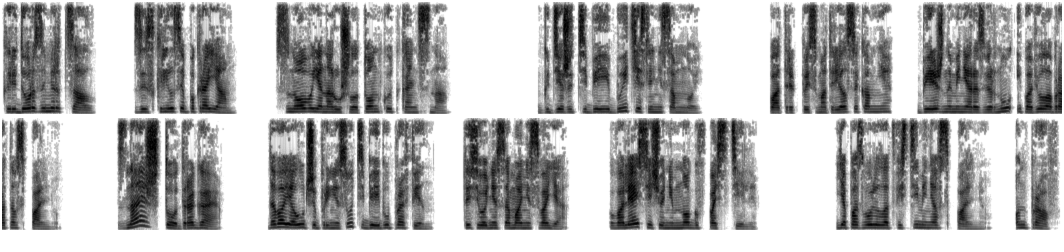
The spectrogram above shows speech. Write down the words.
Коридор замерцал, заискрился по краям. Снова я нарушила тонкую ткань сна. Где же тебе и быть, если не со мной? Патрик присмотрелся ко мне, бережно меня развернул и повел обратно в спальню. Знаешь что, дорогая, давай я лучше принесу тебе ибупрофен. Ты сегодня сама не своя. Поваляйся еще немного в постели. Я позволил отвезти меня в спальню. Он прав.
